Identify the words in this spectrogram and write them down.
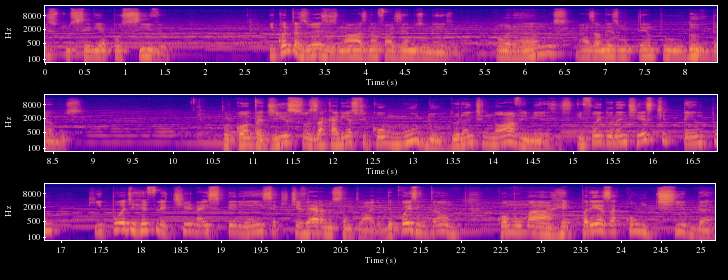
isto seria possível e quantas vezes nós não fazemos o mesmo? Oramos, mas ao mesmo tempo duvidamos. Por conta disso, Zacarias ficou mudo durante nove meses, e foi durante este tempo que pôde refletir na experiência que tivera no santuário. Depois, então, como uma represa contida,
